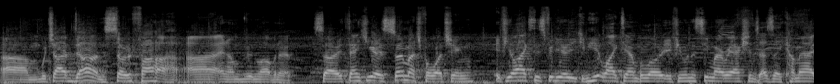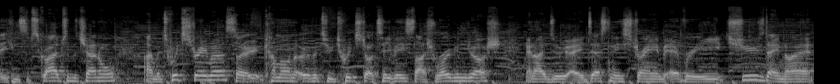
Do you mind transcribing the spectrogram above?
Um, which I've done so far, uh, and I've been loving it. So thank you guys so much for watching. If you liked this video, you can hit like down below. If you want to see my reactions as they come out, you can subscribe to the channel. I'm a Twitch streamer, so come on over to twitch.tv slash roguenjosh, and I do a Destiny stream every Tuesday night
